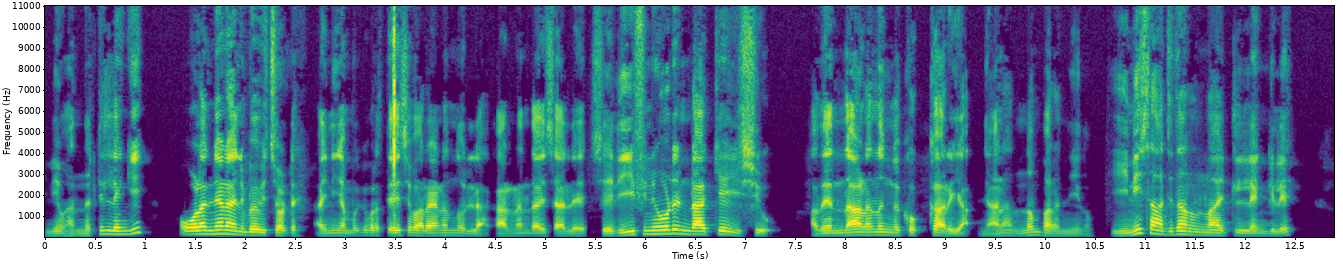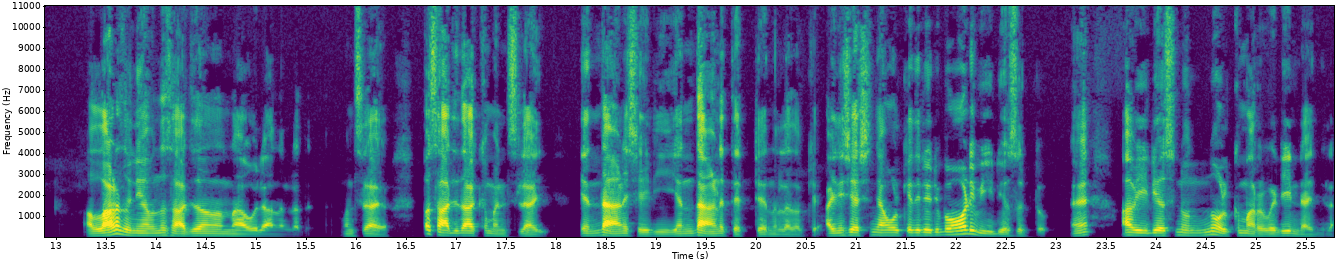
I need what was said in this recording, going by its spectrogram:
ഇനി വന്നിട്ടില്ലെങ്കിൽ ഓൾ തന്നെയാണ് അനുഭവിച്ചോട്ടെ. അതിന് നമുക്ക് പ്രത്യേകിച്ച് പറയാനൊന്നുമില്ല. കാരണം എന്താ വെച്ചാൽ ഷെരീഫിനോട് ഉണ്ടാക്കിയ ഇഷ്യൂ അതെന്താണെന്ന് നിങ്ങൾക്കൊക്കെ അറിയാം. ഞാൻ അന്നും പറഞ്ഞിരുന്നു. ഇനി സാധ്യത നന്നായിട്ടില്ലെങ്കിൽ അള്ളാടെ ദുനിയാവുന്ന സാധ്യത നന്നാവൂല എന്നുള്ളത്. മനസ്സിലായോ? ഇപ്പൊ സാധ്യതാക്ക് മനസ്സിലായി. എന്താണ് ശരി? എന്താണ് തെറ്റ് എന്നുള്ളതൊക്കെ. അതിനുശേഷം ഞാൻ ഓൾക്കെതിരെ ഒരുപാട് വീഡിയോസ് ഇട്ടു. ഏഹ് ആ വീഡിയോസിനൊന്നും ഓൾക്ക് മറുപടി ഉണ്ടായിരുന്നില്ല.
